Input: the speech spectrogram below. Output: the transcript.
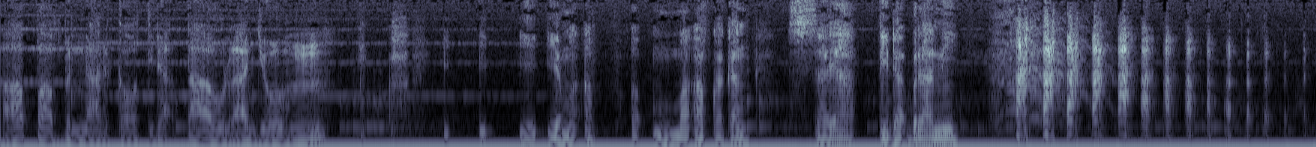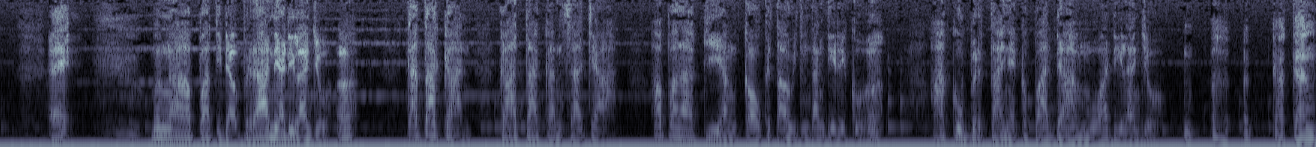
Apa benar kau tidak tahu Lanju? Hmm? Iya maaf, Eh, maaf kakang, saya tidak berani. Eh, mengapa tidak berani Adi Lanju? Hah? Katakan, katakan saja. Apalagi yang kau ketahui tentang diriku? Hah? Aku bertanya kepadamu Adi Lanju. Eh, eh, kakang,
